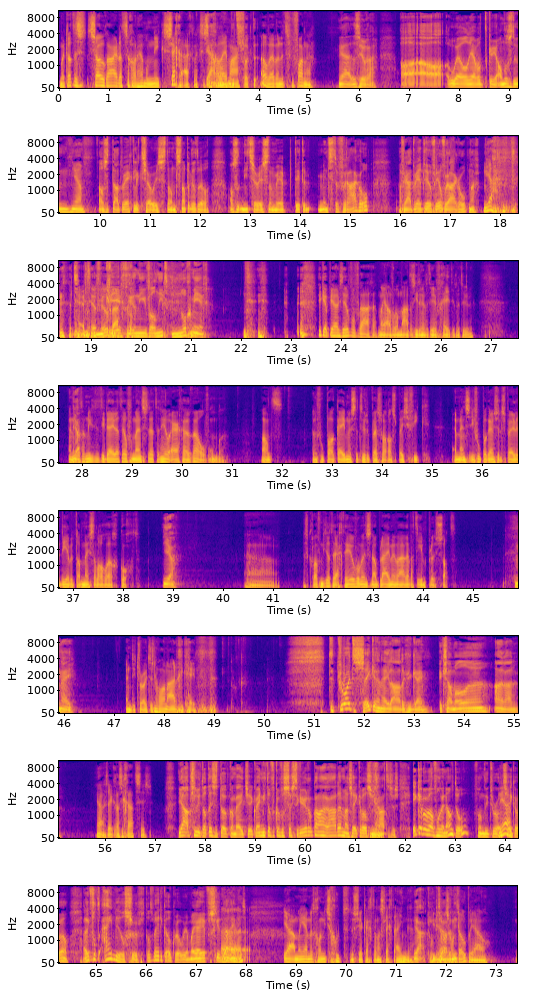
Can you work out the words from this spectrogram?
Maar dat is zo raar dat ze gewoon helemaal niks zeggen eigenlijk. Ze zeggen alleen maar, oh we hebben het vervangen. Ja, dat is heel raar. Ah, hoewel, ja, wat kun je anders doen? Ja, als het daadwerkelijk zo is, dan snap ik dat wel. Als het niet zo is, dan werpt dit de minste vragen op. Of ja, het werpt heel veel vragen op, maar Ja, het heeft heel je veel creëert vragen. er in ieder geval niet nog meer. Ik heb juist heel veel vragen. Maar ja, over een maand is iedereen het weer vergeten natuurlijk. En ik Ja. had ook niet het idee dat heel veel mensen het een heel erge ruil vonden. Want een voetbalgame is natuurlijk best wel al specifiek. En mensen die voetbalgames willen spelen, die hebben het dan meestal al wel gekocht. Ja, Eh, dus ik geloof niet dat er echt heel veel mensen nou blij mee waren dat hij in plus zat. nee. En Detroit is nog wel een aardige game. Detroit is zeker een hele aardige game. Ik zou hem wel eh, aanraden. ja, zeker als hij gratis is. Ja, absoluut. Dat is het ook een beetje. Ik weet niet of ik hem voor 60 euro kan aanraden, maar zeker wel als hij gratis is. Ik heb er wel van genoten hoor, van Detroit. Ja. Zeker wel. En ik vond het einde heel suf. Dat weet ik ook wel weer. Maar jij hebt verschillende Eh, eindes. Ja, maar jij bent gewoon niet zo goed. Dus jij krijgt dan een slecht einde. Ja, klopt. Iedereen Ja, was gewoon niet- dood bij jou.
